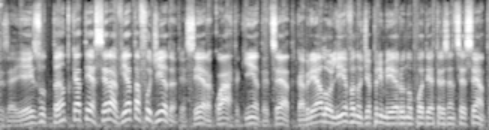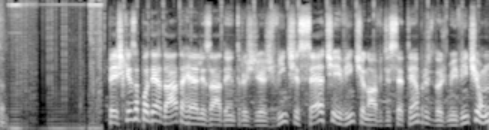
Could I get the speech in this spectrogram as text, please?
Pois é, e eis o tanto que a terceira via tá fudida. Terceira, quarta, quinta, etc. Gabriela Oliva no dia 1 no Poder 360. Pesquisa Poder Data, realizada entre os dias 27 e 29 de setembro de 2021,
